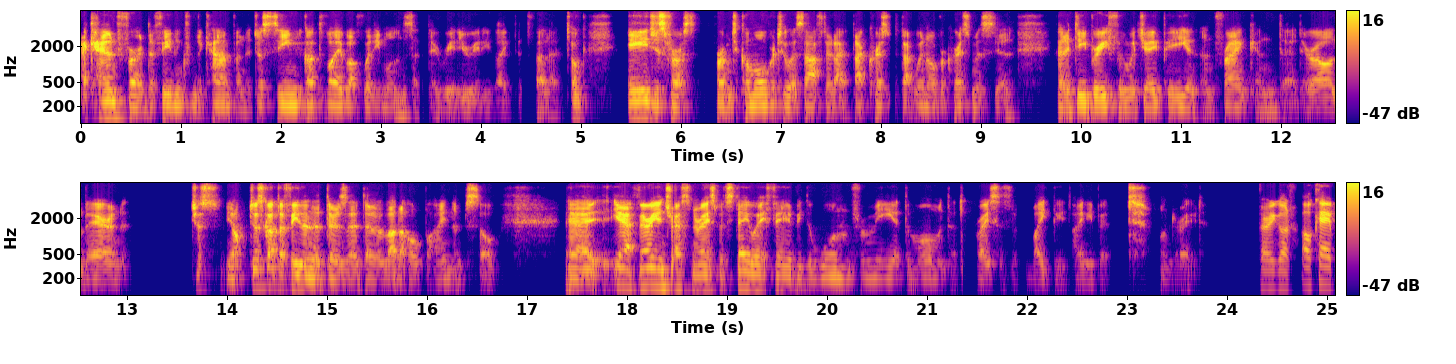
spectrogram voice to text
account for the feeling from the camp, and it just seemed got the vibe off Willie Mullins that they really really liked this fella. It took ages for us for him to come over to us after that that Christmas that win over Christmas, kind of debriefing with JP and, and Frank, and uh, they're all there and. Just you know, just got the feeling that there's a there's a lot of hope behind them. So uh, yeah, very interesting race, but Stay Away Fay be the one for me at the moment at the prices that might be a tiny bit underrated. Very good. Okay,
